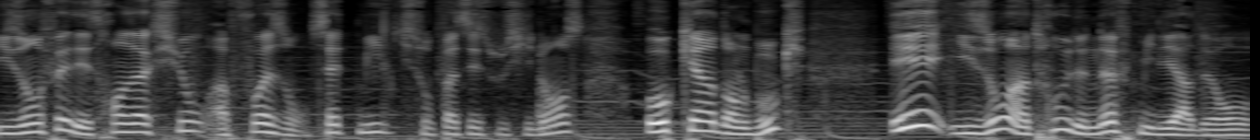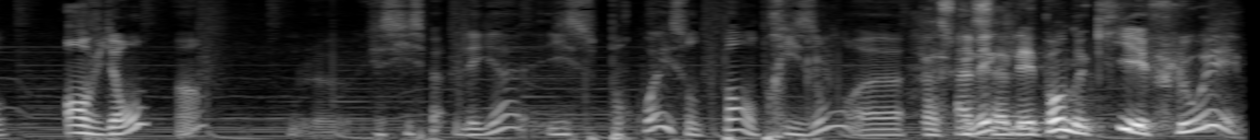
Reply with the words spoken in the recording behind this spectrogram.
Ils ont fait des transactions à foison, 7000 qui sont passées sous silence, aucun dans le book, et ils ont un trou de 9 milliards d'euros environ. hein. Le- Qu'est-ce qui se passe? Les gars, ils- pourquoi ils sont pas en prison euh, Parce que Avec- ça dépend de qui est floué.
